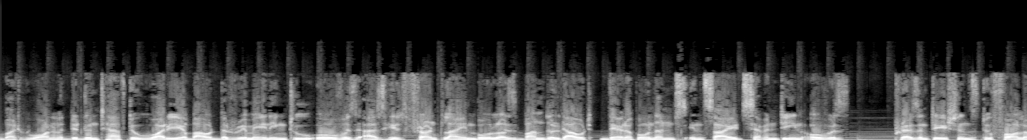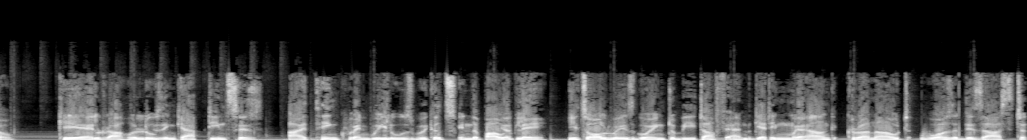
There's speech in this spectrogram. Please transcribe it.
but Warner didn't have to worry about the remaining two overs as his frontline bowlers bundled out their opponents inside 17 overs. Presentations to follow. KL Rahul losing captain says, I think when we lose wickets in the power play, it's always going to be tough and getting Mayank run out was a disaster.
